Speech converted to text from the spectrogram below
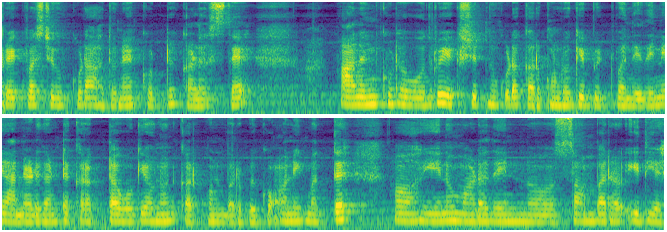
ಬ್ರೇಕ್ಫಾಸ್ಟಿಗೂ ಕೂಡ ಅದನ್ನೇ ಕೊಟ್ಟು ಕಳಿಸ್ದೆ. ಆನಂದ್ ಕೂಡ ಹೋದ್ರು, ಯಕ್ಷಿತ್ನು ಕೂಡ ಕರ್ಕೊಂಡೋಗಿ ಬಿಟ್ಟು ಬಂದಿದ್ದೀನಿ. ಹನ್ನೆರಡು ಗಂಟೆ ಕರೆಕ್ಟಾಗಿ ಹೋಗಿ ಅವನನ್ನು ಕರ್ಕೊಂಡು ಬರಬೇಕು. ಅವನಿಗೆ ಮತ್ತೆ ಏನು ಮಾಡೋದೇನು, ಸಾಂಬಾರು ಇದೆಯಾ,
